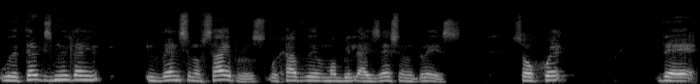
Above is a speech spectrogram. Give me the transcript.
with the Turkish military invention of Cyprus, we have the mobilization in Greece. So when the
